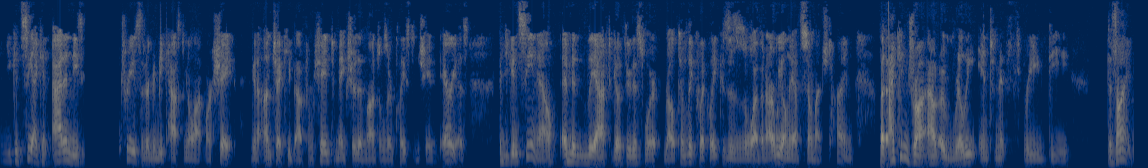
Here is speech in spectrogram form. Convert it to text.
And you can see I can add in these trees that are going to be casting a lot more shade. I'm going to uncheck keep out from shade to make sure that modules are placed in shaded areas. But you can see now, admittedly I have to go through this relatively quickly because this is a webinar, we only have so much time, but I can draw out a really intimate 3D design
